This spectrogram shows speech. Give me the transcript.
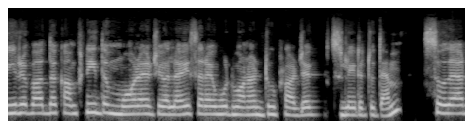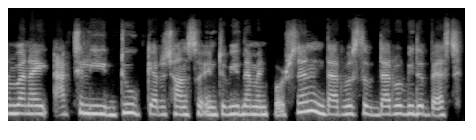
read about the company, the more I realize that I would want to do projects related to them so that when I actually do get a chance to interview them in person, that was the that would be the best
